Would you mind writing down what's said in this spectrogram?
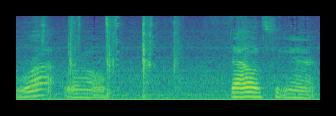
Ruh-roh. Balancing act.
